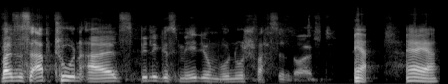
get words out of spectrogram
weil sie es abtun als billiges Medium, wo nur Schwachsinn läuft. Ja, ja, ja.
